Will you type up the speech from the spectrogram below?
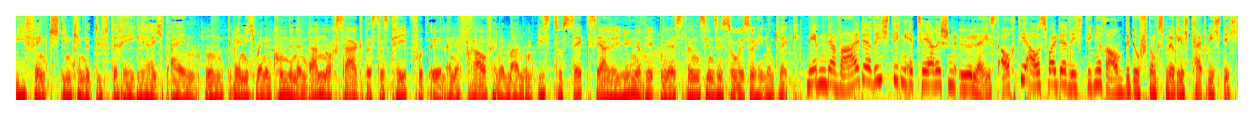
Die fängt stinkende Düfte regelrecht ein. Und wenn ich meinen Kundinnen dann noch sage, dass das Grapefruitöl eine Frau auf einen Mann um bis zu sechs Jahre jünger wirken lässt, dann sind sie sowieso hin und weg. Neben der Wahl der richtigen ätherischen Öle ist auch die Auswahl der richtigen Raumbeduftungsmöglichkeit wichtig.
